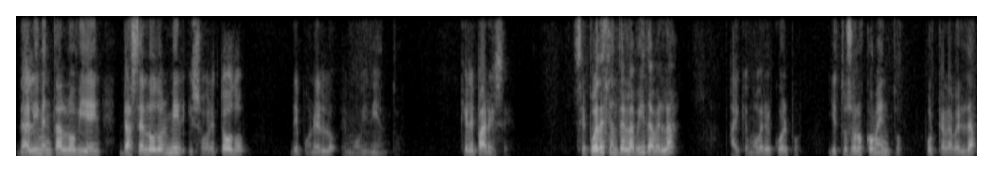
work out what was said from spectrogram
de alimentarlo bien, de hacerlo dormir y sobre todo de ponerlo en movimiento. ¿Qué le parece? Se puede extender la vida, ¿verdad? Hay que mover el cuerpo. Y esto se los comento porque la verdad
